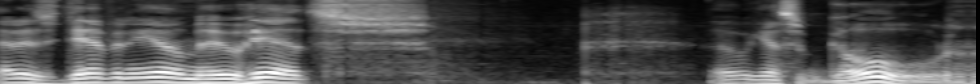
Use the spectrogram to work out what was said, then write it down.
That is Devin M who hits. Oh, we got some gold.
